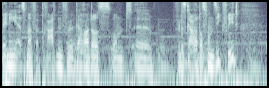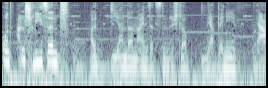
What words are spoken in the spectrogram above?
Benny erstmal verbraten für Garados und äh, für das Garados von Siegfried. Und anschließend halt die anderen einsetzen. Ich glaube, ja, Benny, ja,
